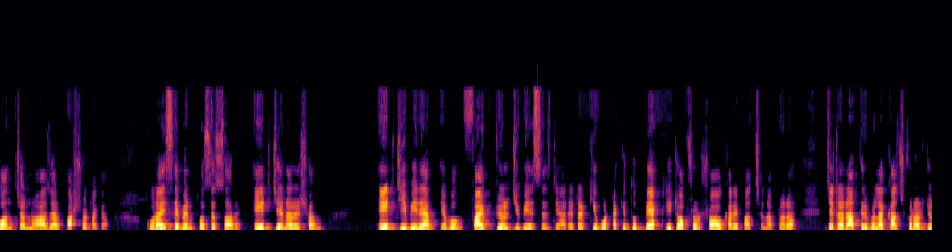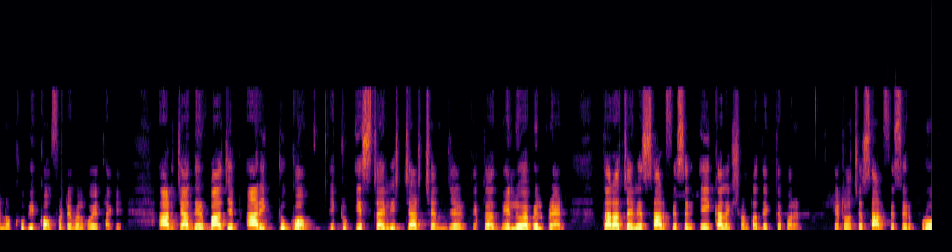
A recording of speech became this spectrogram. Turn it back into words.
পঞ্চান্ন হাজার পাঁচশো টাকা। Core i seven processor eight generation eight GB RAM এবং ফাইভ টুয়েলভ জিবি এসএসডি আর এটার কিবোর্ডটা কিন্তু ব্যাকলিট অপশন সহকারে পাচ্ছেন আপনারা, যেটা রাতের বেলা কাজ করার জন্য খুবই কমফোর্টেবল হয়ে থাকে। আর যাদের বাজেট আর একটু কম, একটু স্টাইলিশ চাচ্ছেন যে একটা ভ্যালুয়েবল ব্র্যান্ড তারা চাইলে সারফেসের এই কালেকশনটা দেখতে পারেন। এটা হচ্ছে সারফেসের প্রো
